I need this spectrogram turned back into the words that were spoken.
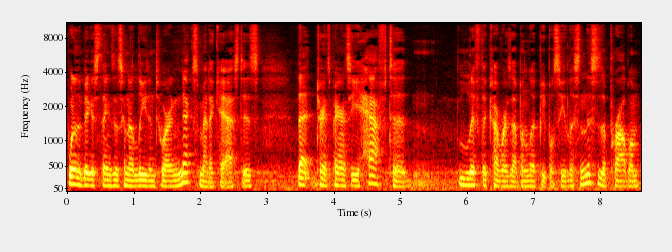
one of the biggest things that's going to lead into our next Metacast is that transparency. You have to lift the covers up and let people see. Listen, this is a problem.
